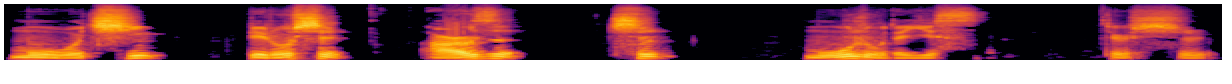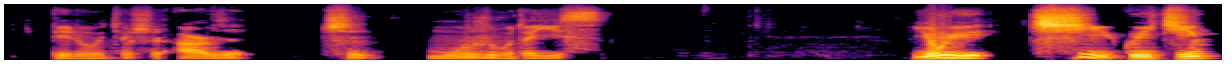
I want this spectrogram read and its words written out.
母亲，比如是儿子吃。母乳的意思，这个食，比如就是儿子吃母乳的意思。由于气归精，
